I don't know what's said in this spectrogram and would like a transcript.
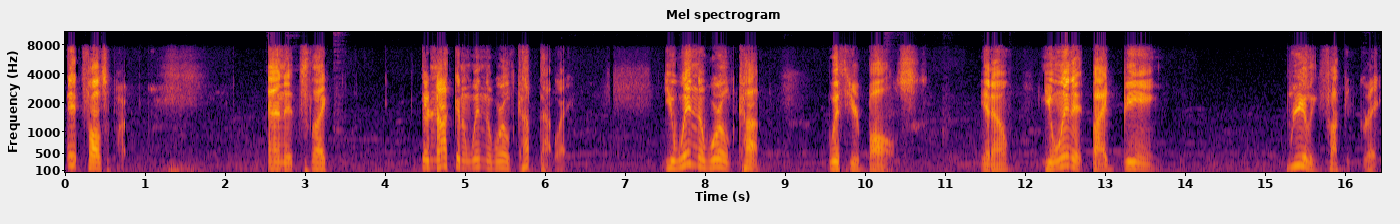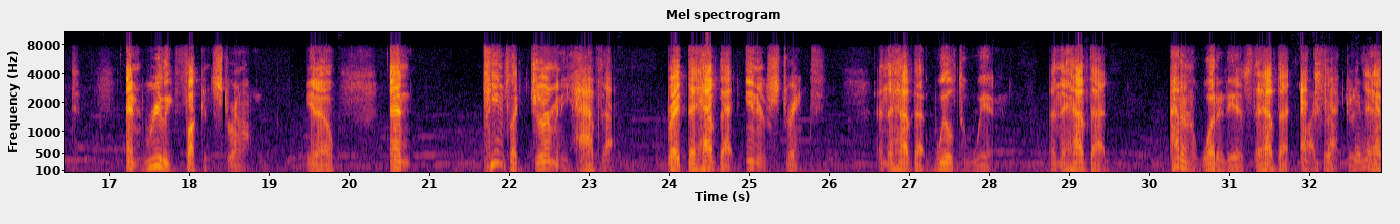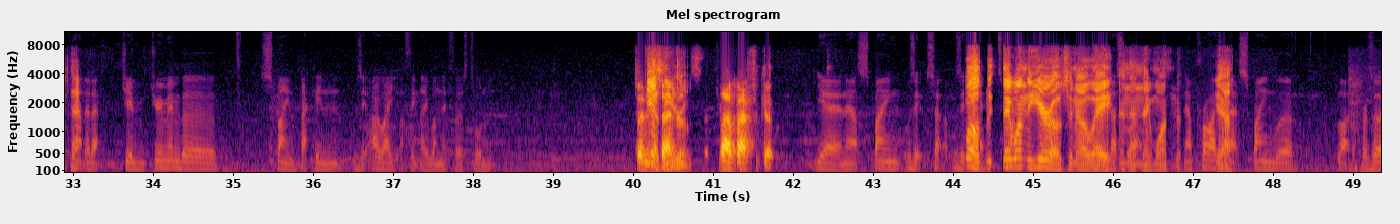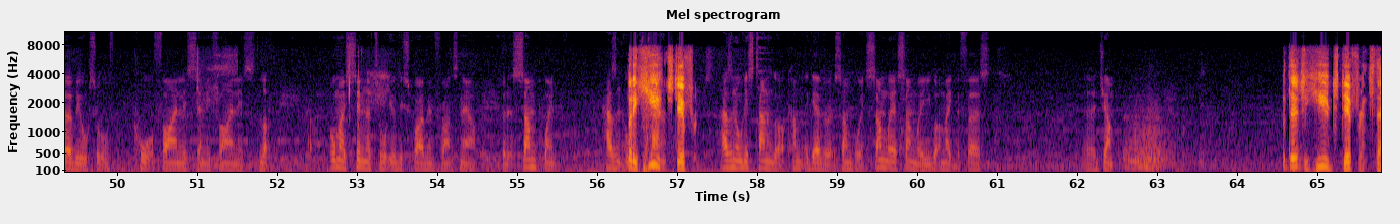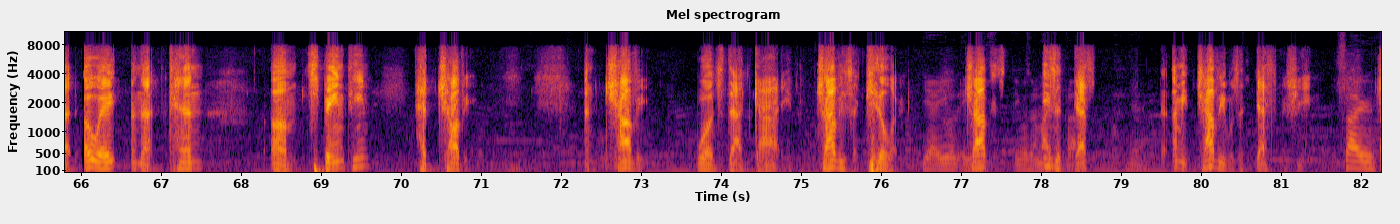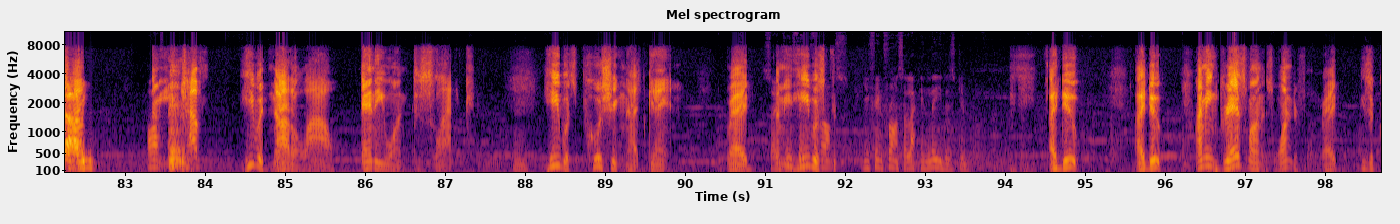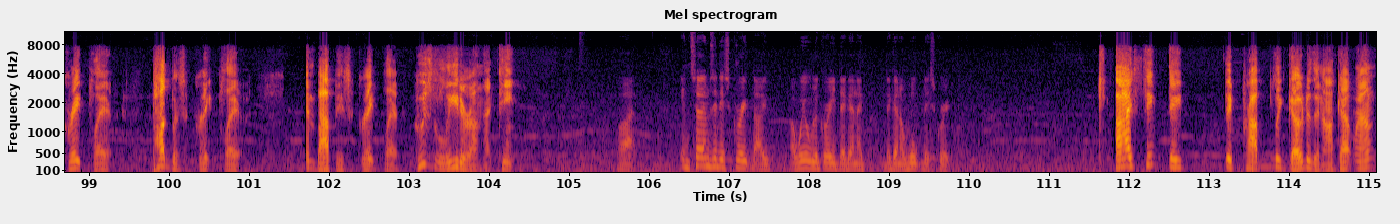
it falls apart. And it's like they're not going to win the World Cup that way. You win the World Cup with your balls. You know, you win it by being really fucking great and really fucking strong. You know, and teams like Germany have that, right? They have that inner strength and they have that will to win and they have that. I don't know what it is. They have that Right, X Jim, factor. Jim, They have that. that. Jim, do you remember Spain back in was it 08? I think they won their first tournament. 2010, Euros. South Africa. Yeah. Now Spain was it? Was it? Well, they won the Euros in 08 That's and right. then they won. The, Now prior yeah. to that, Spain were like the proverbial sort of quarter-finalists, semi-finalists, like, almost similar to what you're describing France now. But at some point, hasn't but a this talent- huge difference. hasn't all this talent got to come together at some point? Somewhere, somewhere, you've got to make the first uh, jump. But there's a huge difference. That 08 and that 10 um, Spain team had Xavi. And Xavi was that guy. Xavi's a killer. Yeah, he was. He Xavi's- was, he was an He's a amazing player. death. Yeah. I mean, Xavi was a death machine. So Yeah, I mean, I I, mean, Xavi, he would not allow anyone to slack. Hmm. He was pushing that game, right? so I mean, he was- France, you think France are lacking leaders, Jim? I do. I do. I mean, Griezmann is wonderful, right? He's a great player. Pogba's a great player. Mbappe's a great player. Who's the leader on that team? Right. In terms of this group, though, are we all agreed they're gonna they're gonna walk this group? I think they they probably go to the knockout round.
